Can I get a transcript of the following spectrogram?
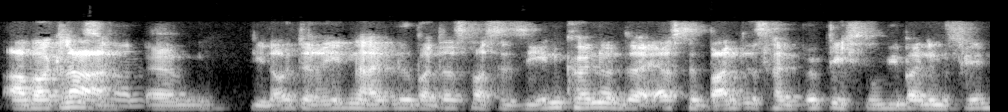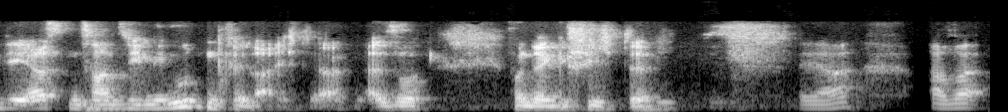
aber klar, ähm, die Leute reden halt nur über das, was sie sehen können. Und der erste Band ist halt wirklich so wie bei einem Film die ersten 20 Minuten vielleicht, ja. Also von der Geschichte. Ja, aber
